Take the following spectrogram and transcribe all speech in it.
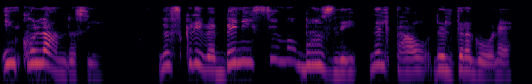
incollandosi. Lo scrive benissimo Bruce Lee nel Tao del Dragone.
